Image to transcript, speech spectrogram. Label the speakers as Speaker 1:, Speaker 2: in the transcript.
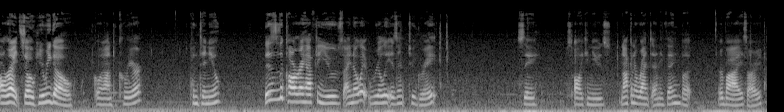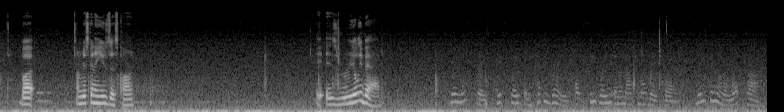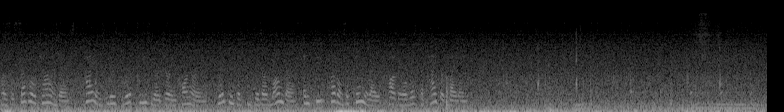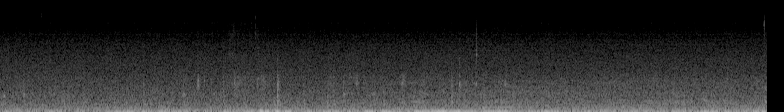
Speaker 1: Alright, so here we go. Going on to career. Continue. This is the car I have to use. I know it really isn't too great. See, it's all I can use. Not gonna rent anything, but or buy, sorry. But I'm just gonna use this car. It is really bad.
Speaker 2: Your next race takes place in heavy rain at Sebring International. Racing on a wet track poses several challenges. Tires lose grip easier during cornering, braking distances are longer, and deep puddles accumulate, causing a risk of hydroplaning.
